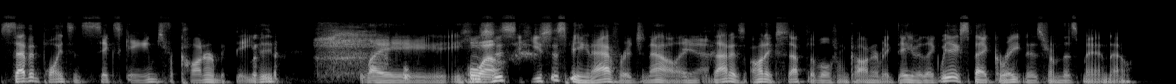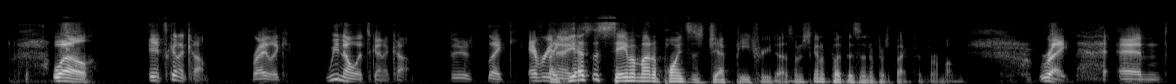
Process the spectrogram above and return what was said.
seven points in six games for Connor McDavid. like he's wow. just he's just being average now, and yeah. that is unacceptable from Connor McDavid. Like we expect greatness from this man now. Well, it's gonna come, right? Like we know it's gonna come. There's like every like, night he has the same amount of points as Jeff Petry does. I'm just gonna put this into perspective for a moment. Right, and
